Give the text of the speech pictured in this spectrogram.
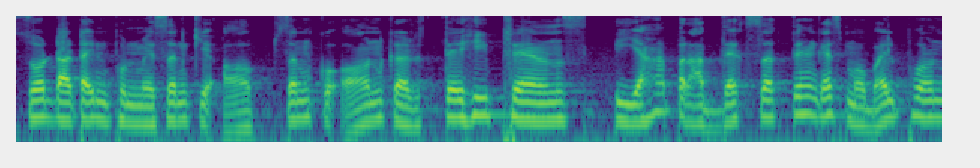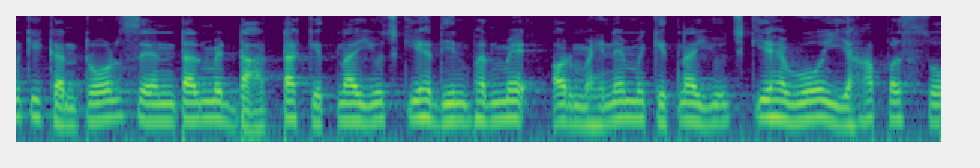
सो डाटा इन्फॉर्मेशन के ऑप्शन को ऑन करते ही फ्रेंड्स यहाँ पर आप देख सकते हैं गैस मोबाइल फ़ोन की कंट्रोल सेंटर में डाटा कितना यूज़ किया है दिन भर में और महीने में कितना यूज़ किए है, वो यहाँ पर शो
